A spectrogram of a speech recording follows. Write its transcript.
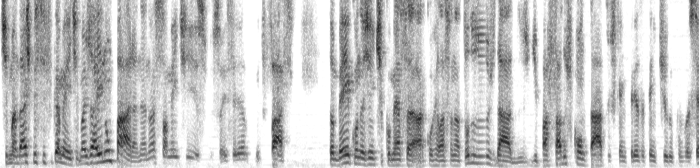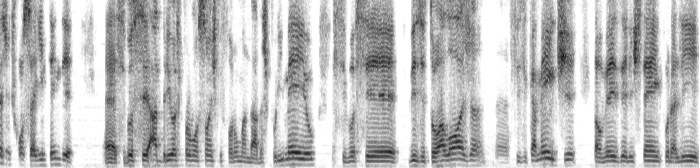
te mandar especificamente, mas aí não para, né, não é somente isso, isso aí seria muito fácil. Também, quando a gente começa a correlacionar todos os dados de passados contatos que a empresa tem tido com você, a gente consegue entender é, se você abriu as promoções que foram mandadas por e-mail, se você visitou a loja é, fisicamente, talvez eles tenham por ali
